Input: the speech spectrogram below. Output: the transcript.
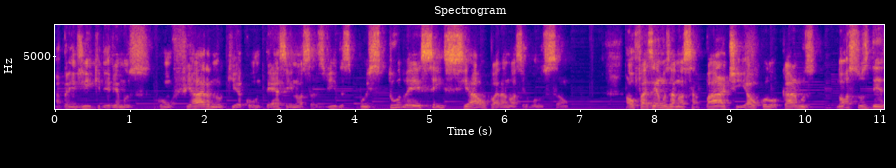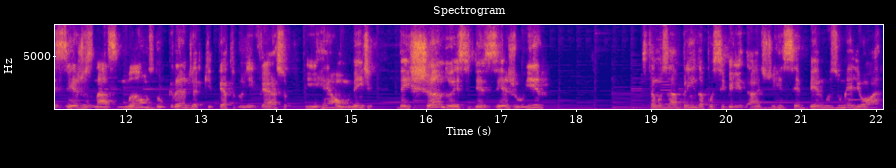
Aprendi que devemos confiar no que acontece em nossas vidas, pois tudo é essencial para a nossa evolução. Ao fazermos a nossa parte e ao colocarmos nossos desejos nas mãos do grande arquiteto do universo e realmente deixando esse desejo ir, estamos abrindo a possibilidade de recebermos o melhor.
